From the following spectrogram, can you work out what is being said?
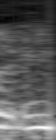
করি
